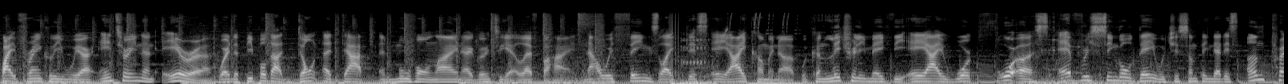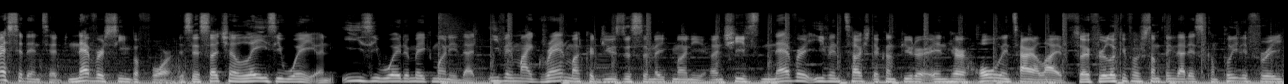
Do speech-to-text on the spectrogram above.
Quite frankly, we are entering an era where the people that don't adapt and move online are going to get left behind. Now with things like this AI coming up, we can literally make the AI work for us every single day, which is something that is unprecedented, never seen before. This is such a lazy way, an easy way to make money that even my grandma could use this to make money and she's never even touched a computer in her whole entire life. So if you're looking for something that is completely free,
